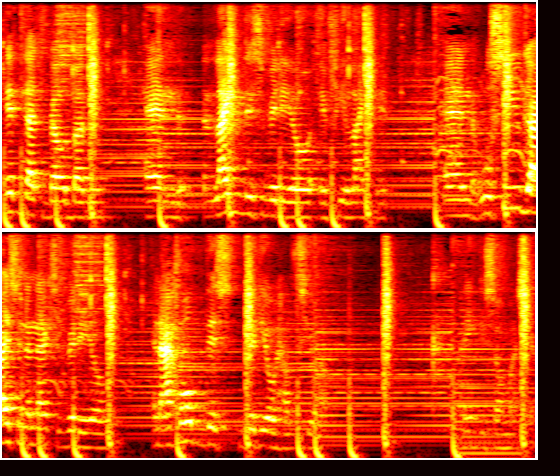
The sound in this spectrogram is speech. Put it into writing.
hit that bell button and like this video if you like it. And we'll see you guys in the next video and I hope this video helps you out. Thank you so much.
